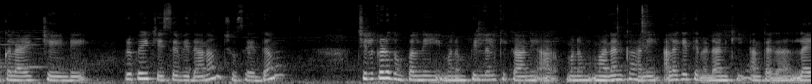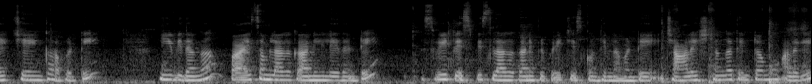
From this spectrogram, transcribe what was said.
ఒక లైక్ చేయండి. ప్రిపేర్ చేసే విధానం చూసేద్దాం. చిలకడ దుంపల్ని మనం పిల్లలకి కానీ మనం మనం కానీ అలాగే తినడానికి అంతగా లైక్ చేయం కాబట్టి ఈ విధంగా పాయసం లాగా కానీ లేదంటే స్వీట్ రెసిపీస్ లాగా కానీ ప్రిపేర్ చేసుకొని తిన్నామంటే చాలా ఇష్టంగా తింటాము. అలాగే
